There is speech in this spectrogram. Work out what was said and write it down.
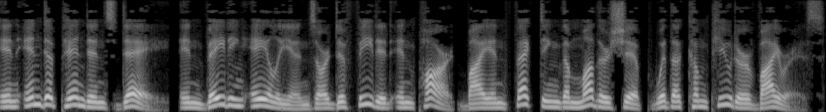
In Independence Day, invading aliens are defeated in part by infecting the mothership with a computer virus.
